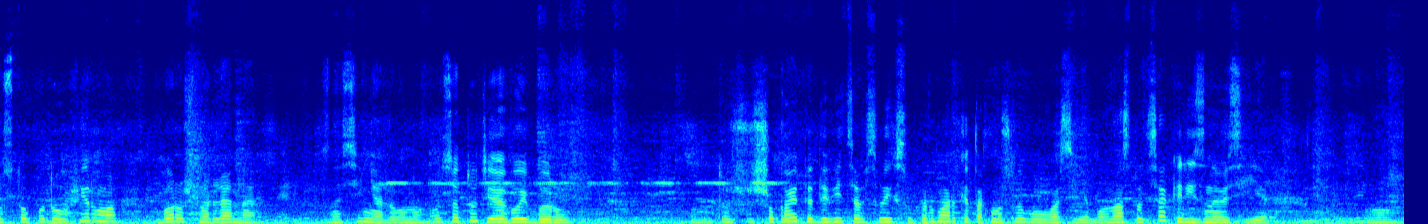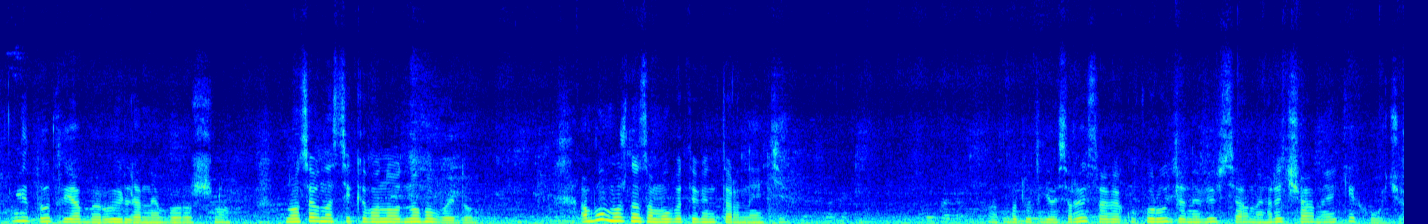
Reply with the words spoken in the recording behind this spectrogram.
ось 100 пудов фірма борошно ляне з насіння льону. Оце тут я його і беру. Тож шукайте, дивіться в своїх супермаркетах, можливо, у вас є, бо в нас тут всяке різне ось є. І тут я беру і ляне борошно. Ну, це в нас тільки воно одного виду. Або можна замовити в інтернеті. От, бо тут є ось рисове, кукурудзяне, вівсяне, гречане, яке хочеш.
